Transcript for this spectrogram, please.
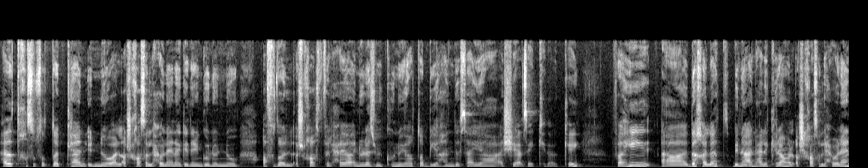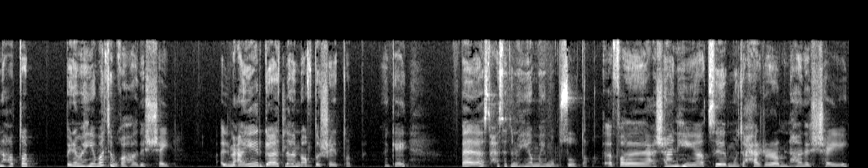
هذا التخصص الطب كان إنه الأشخاص اللي حوالينا قاعدين يقولوا إنه أفضل الاشخاص في الحياة إنه لازم يكونوا يا طب يا هندسة يا أشياء زي كذا okay؟ فهي آه، دخلت بناء على كلام الأشخاص اللي حوالينها الطب. بينما هي ما تبغى هذا الشيء. المعايير قالت لها إنه أفضل شيء الطب. okay؟ بس حست إنه هي ما هي مبسوطة. فعشان هي تصير متحررة من هذا الشيء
